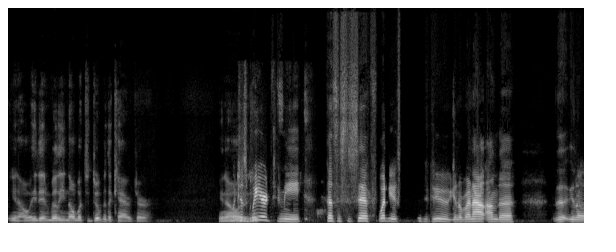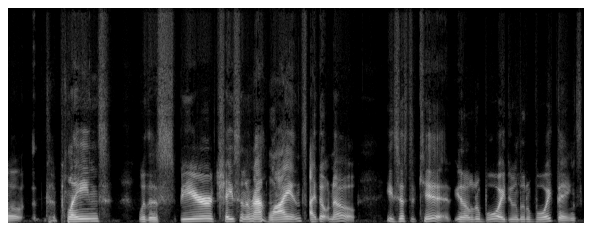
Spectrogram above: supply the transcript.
you know, he didn't really know what to do with the character. You know, Which is weird to me because it's as if what do you expect to do? You know, run out on the the you know the plains with a spear chasing around lions. I don't know. He's just a kid, you know, little boy doing little boy things.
